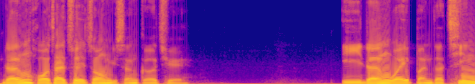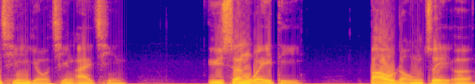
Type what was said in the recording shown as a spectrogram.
人活在最终，与神隔绝，以人为本的亲情、友情、爱情，与神为敌，包容罪恶，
